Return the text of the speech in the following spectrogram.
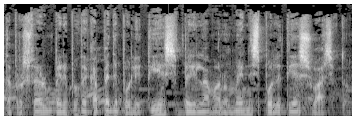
Τα προσφέρουν περίπου 15 πολιτείες συμπεριλαμβανομένης της πολιτείας της Ουάσιγκτον.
